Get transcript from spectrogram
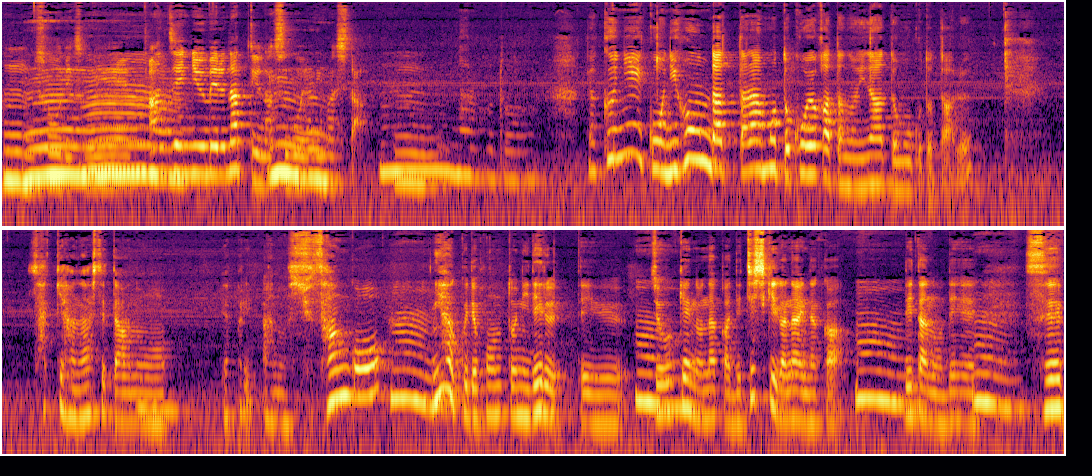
な、うん。そうですね。うん。安全に埋めるなっていうのはすごいありました、ううん。ん。なるほど。逆にこう日本だったらもっとこう良かったのになって思うことってある？さっき話してたあの、やっぱりあの産後うん。2泊で本当に出るっていう条件の中で知識がない中うん出たので、うん。すっ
